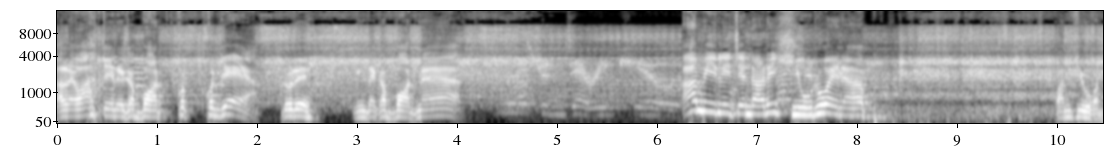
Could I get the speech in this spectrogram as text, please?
อะไรวะ เกมแต่กับบอทโคตรแย่ดูดิยิงแต่กับบอทนะฮะ legendary kill. อะมี Legendary Q ด้วยนะครับวันคิวก่อน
